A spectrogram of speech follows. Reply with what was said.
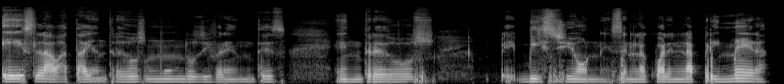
Es la batalla entre dos mundos diferentes, entre dos eh, visiones, en la cual en la primera,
